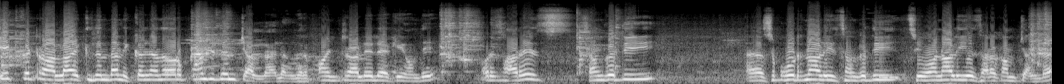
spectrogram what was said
ਇੱਕ ਟਰਾਲਾ ਇੱਕ ਦਿਨ ਦਾ ਨਿਕਲ ਜਾਂਦਾ ਔਰ 5 ਦਿਨ ਚੱਲਦਾ ਲੰਗਰ। ਪੰਜ ਟਰਾਲੇ ਲੈ ਕੇ ਆਉਂਦੇ ਔਰ ਸਾਰੇ ਸੰਗਤ ਦੀ ਸਪੋਰਟ ਨਾਲ ਹੀ ਸੰਗਤ ਦੀ ਸੇਵਾ ਨਾਲ ਹੀ ਇਹ ਸਾਰਾ ਕੰਮ ਚੱਲਦਾ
